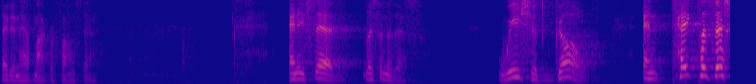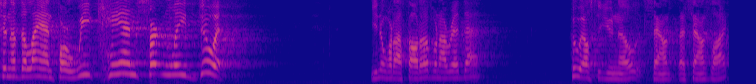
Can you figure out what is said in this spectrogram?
They didn't have microphones then. And he said, Listen to this. We should go and take possession of the land, for we can certainly do it. You know what I thought of when I read that? Who else do you know that, sound, that sounds like?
